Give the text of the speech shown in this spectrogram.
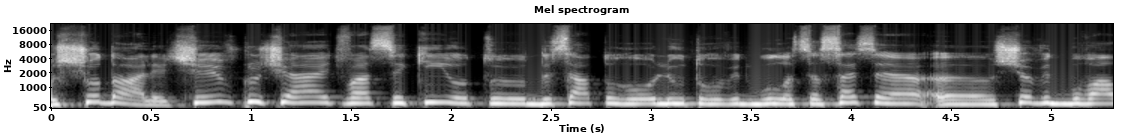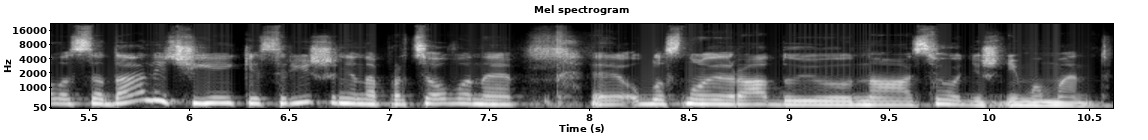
Що далі? Чи включають вас, які от е, 10 лютого відбулася сесія? е, Що відбувалося далі? Чи є якесь рішення напрацьоване е, обласною радою на сьогоднішній момент?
